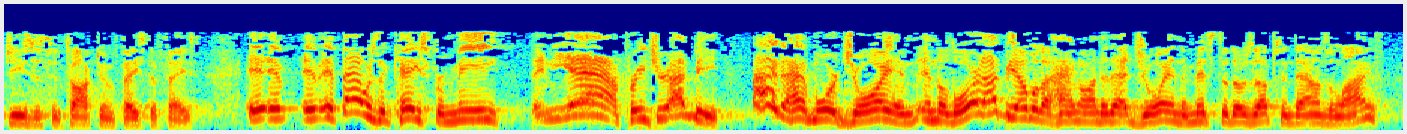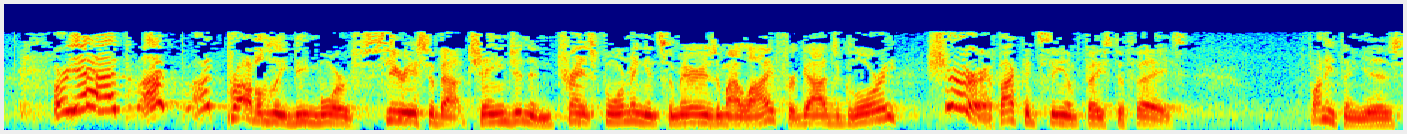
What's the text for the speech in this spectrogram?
Jesus and talk to him face to face. If, if, if that was the case for me, then yeah, preacher, I'd be, I'd have more joy in, in the Lord. I'd be able to hang on to that joy in the midst of those ups and downs in life. Or yeah, I'd, I'd, I'd probably be more serious about changing and transforming in some areas of my life for God's glory. Sure, if I could see Him face to face. Funny thing is,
